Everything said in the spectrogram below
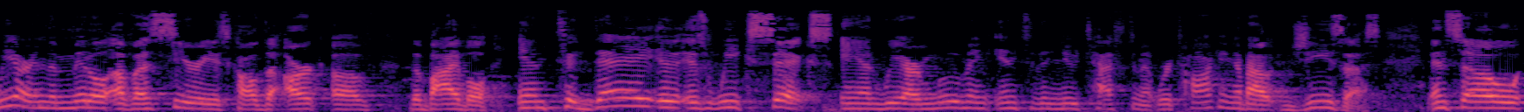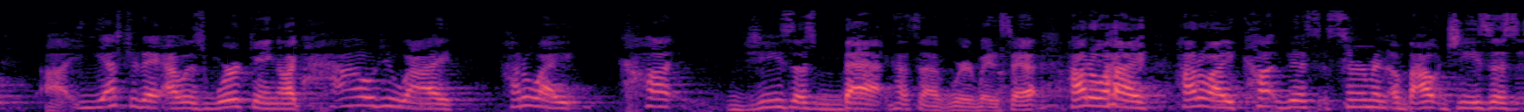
we are in the middle of a series called The Arc of the Bible. And today is week six, and we are moving into the New Testament. We're talking about Jesus. And so, uh, yesterday I was working, like, how do I, how do I cut Jesus back. That's not a weird way to say it. How do I, how do I cut this sermon about Jesus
